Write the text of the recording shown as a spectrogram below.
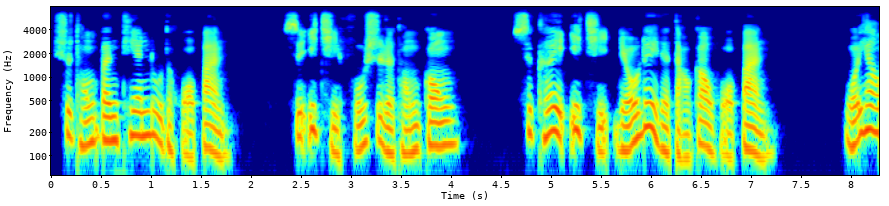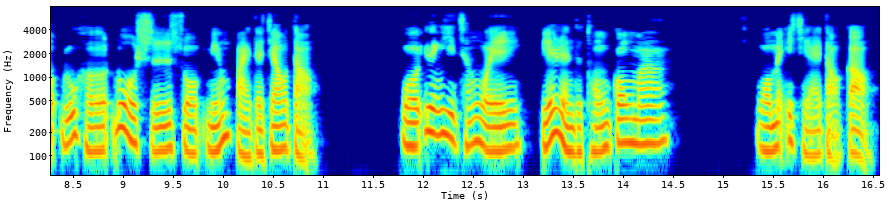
是同奔天路的伙伴，是一起服侍的同工，是可以一起流泪的祷告伙伴。我要如何落实所明白的教导？我愿意成为别人的童工吗？我们一起来祷告。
